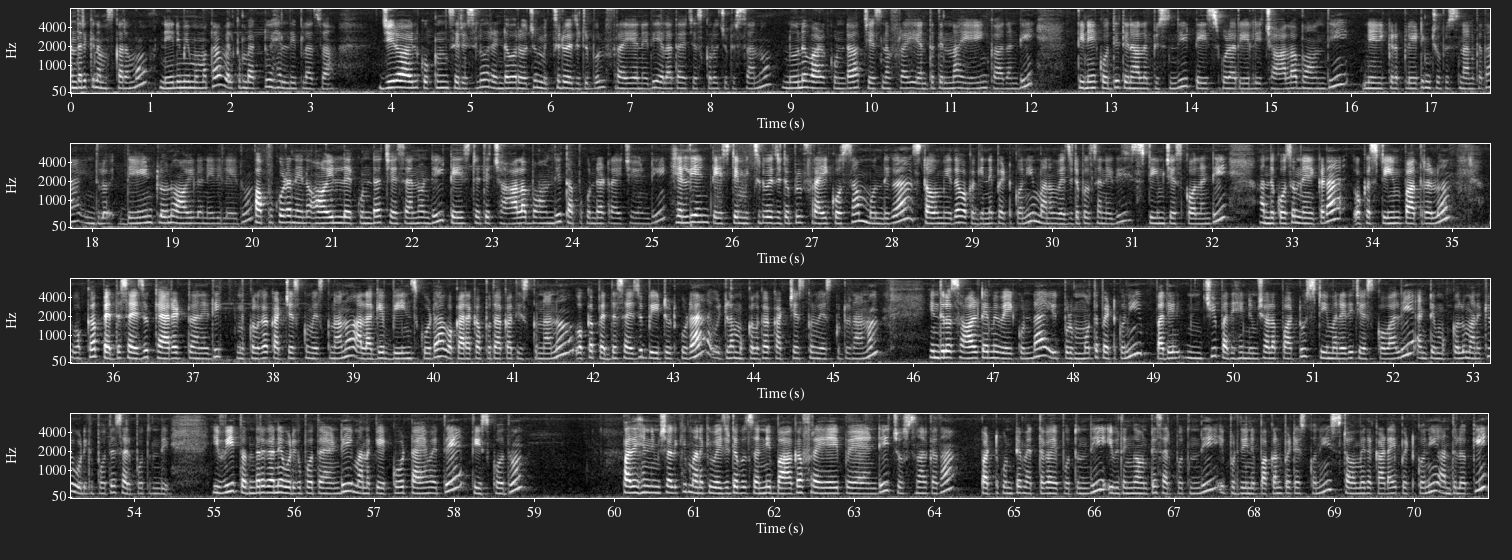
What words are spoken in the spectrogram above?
అందరికీ నమస్కారము. నేను మీ Mamata. Welcome back to healthy plaza zero oil cooking సిరీస్లో రెండవ రోజు మిక్స్డ్ వెజిటబుల్ ఫ్రై అనేది ఎలా తయారు చేసుకోవాలో చూపిస్తాను. నూనె వాడకుండా చేసిన ఫ్రై ఎంత తిన్నా ఏం కాదండి. తినే కొద్దీ తినాలనిపిస్తుంది. టేస్ట్ కూడా రియల్లీ చాలా బాగుంది. నేను ఇక్కడ ప్లేటింగ్ చూపిస్తున్నాను కదా ఇందులో దేంట్లోనూ ఆయిల్ అనేది లేదు. పప్పు కూడా నేను ఆయిల్ లేకుండా చేశాను అండి. టేస్ట్ అయితే చాలా బాగుంది. తప్పకుండా ట్రై చేయండి. Healthy and tasty mixed vegetable fry కోసం ముందుగా స్టవ్ మీద ఒక గిన్నె పెట్టుకొని మనం వెజిటబుల్స్ అనేది స్టీమ్ చేసుకోవాలండి. అందుకోసం నేను ఇక్కడ ఒక స్టీమ్ పాత్రలో ఒక పెద్ద సైజు క్యారెట్ అనేది ముక్కలుగా కట్ చేసుకుని వేసుకున్నాను. అలాగే బీన్స్ కూడా ఒక అరకప్పు దాకా తీసుకున్నాను. ఒక పెద్ద సైజు బీట్రూట్ కూడా ఇట్లా ముక్కలుగా కట్ చేసుకుని వేసుకుంటున్నాను. ఇందులో సాల్ట్ ఏమీ వేయకుండా ఇప్పుడు మూత పెట్టుకొని పది నుంచి పదిహేను నిమిషాల పాటు స్టీమ్ అనేది చేసుకోవాలి. అంటే ముక్కలు మనకి ఉడికిపోతే సరిపోతుంది. ఇవి తొందరగానే ఉడికిపోతాయండి. మనకి ఎక్కువ టైం అయితే తీసుకోదు. పదిహేను నిమిషాలకి మనకి వెజిటబుల్స్ అన్నీ బాగా ఫ్రై అయిపోయాయండి. చూస్తున్నారు కదా? పట్టుకుంటే మెత్తగా అయిపోతుంది ఈ విధంగా ఉంటే సరిపోతుంది. ఇప్పుడు దీన్ని పక్కన పెట్టేసుకొని స్టవ్ మీద కడాయి పెట్టుకొని అందులోకి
